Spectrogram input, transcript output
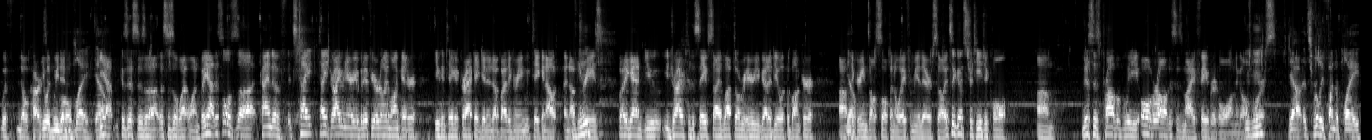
with no carts if we didn't play. Yeah. yeah, because this is a this is a wet one. But yeah, this hole's uh, kind of it's tight tight driving area. But if you're a really long hitter, you can take a crack at getting it up by the green. We've taken out enough Mm-hmm. trees. But again, you you drive to the safe side left over here. You've got to deal with the bunker. Um, The green's all sloping away from you there, so it's a good strategic hole. Um, this is probably overall this is my favorite hole on the golf Mm-hmm. course. Yeah, it's really fun to play.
